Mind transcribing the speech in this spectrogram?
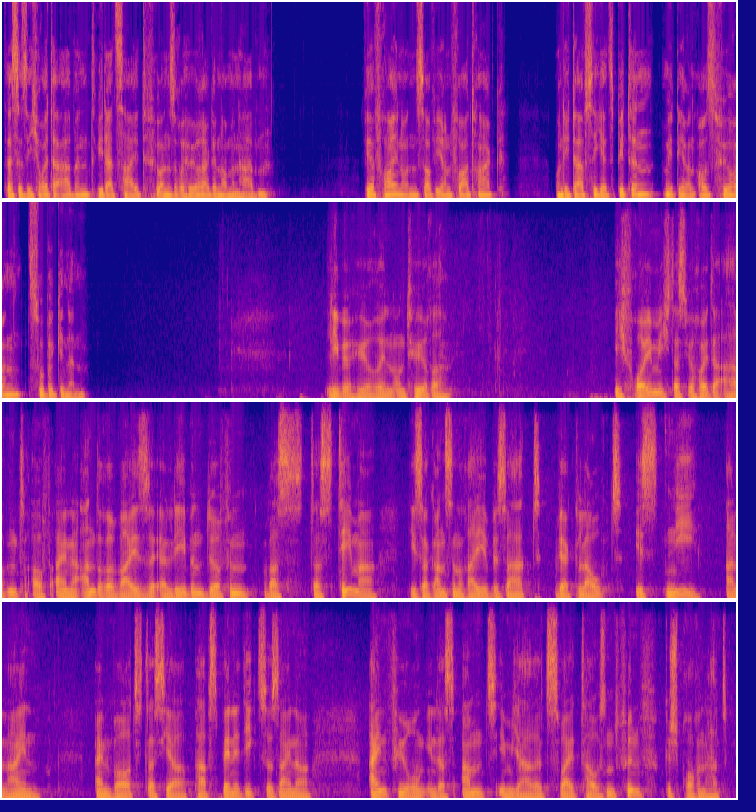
dass Sie sich heute Abend wieder Zeit für unsere Hörer genommen haben. Wir freuen uns auf Ihren Vortrag und ich darf Sie jetzt bitten, mit Ihren Ausführungen zu beginnen. Liebe Hörerinnen und Hörer, ich freue mich, dass wir heute Abend auf eine andere Weise erleben dürfen, was das Thema dieser ganzen Reihe besagt. Wer glaubt, ist nie allein. Ein Wort, das ja Papst Benedikt zu seiner Einführung in das Amt im Jahre 2005 gesprochen hat.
